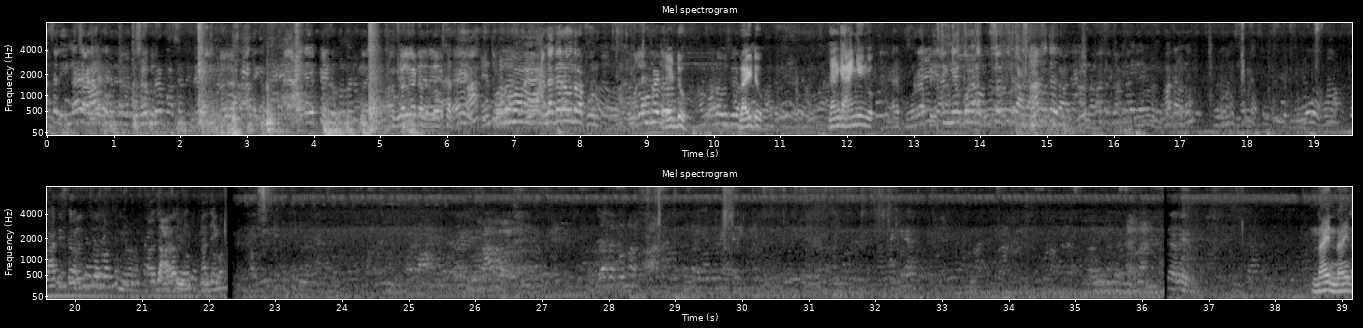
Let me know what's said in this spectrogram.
అసలు ఈ దగ్గర ఉందిరా ఫోన్. Red white. దానికి హ్యాంగింగ్ అరే పూర్రా పేస్టింగ్ చేయకూడదు కూర్చోకూడదు ఆగిపోతుంది నైన్ నైన్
